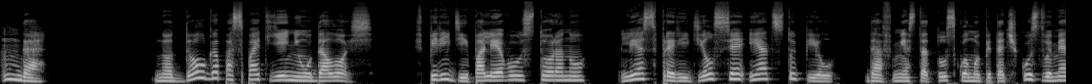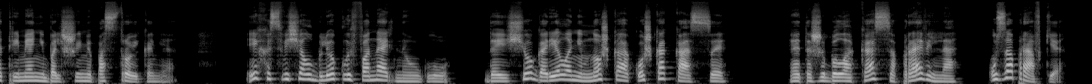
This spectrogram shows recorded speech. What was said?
«Да», но долго поспать ей не удалось. Впереди, по левую сторону, лес проредился и отступил, дав место тусклому пятачку с двумя-тремя небольшими постройками. Их освещал блеклый фонарь на углу, да еще горело немножко окошко кассы. Это же была касса, правильно? У заправки.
